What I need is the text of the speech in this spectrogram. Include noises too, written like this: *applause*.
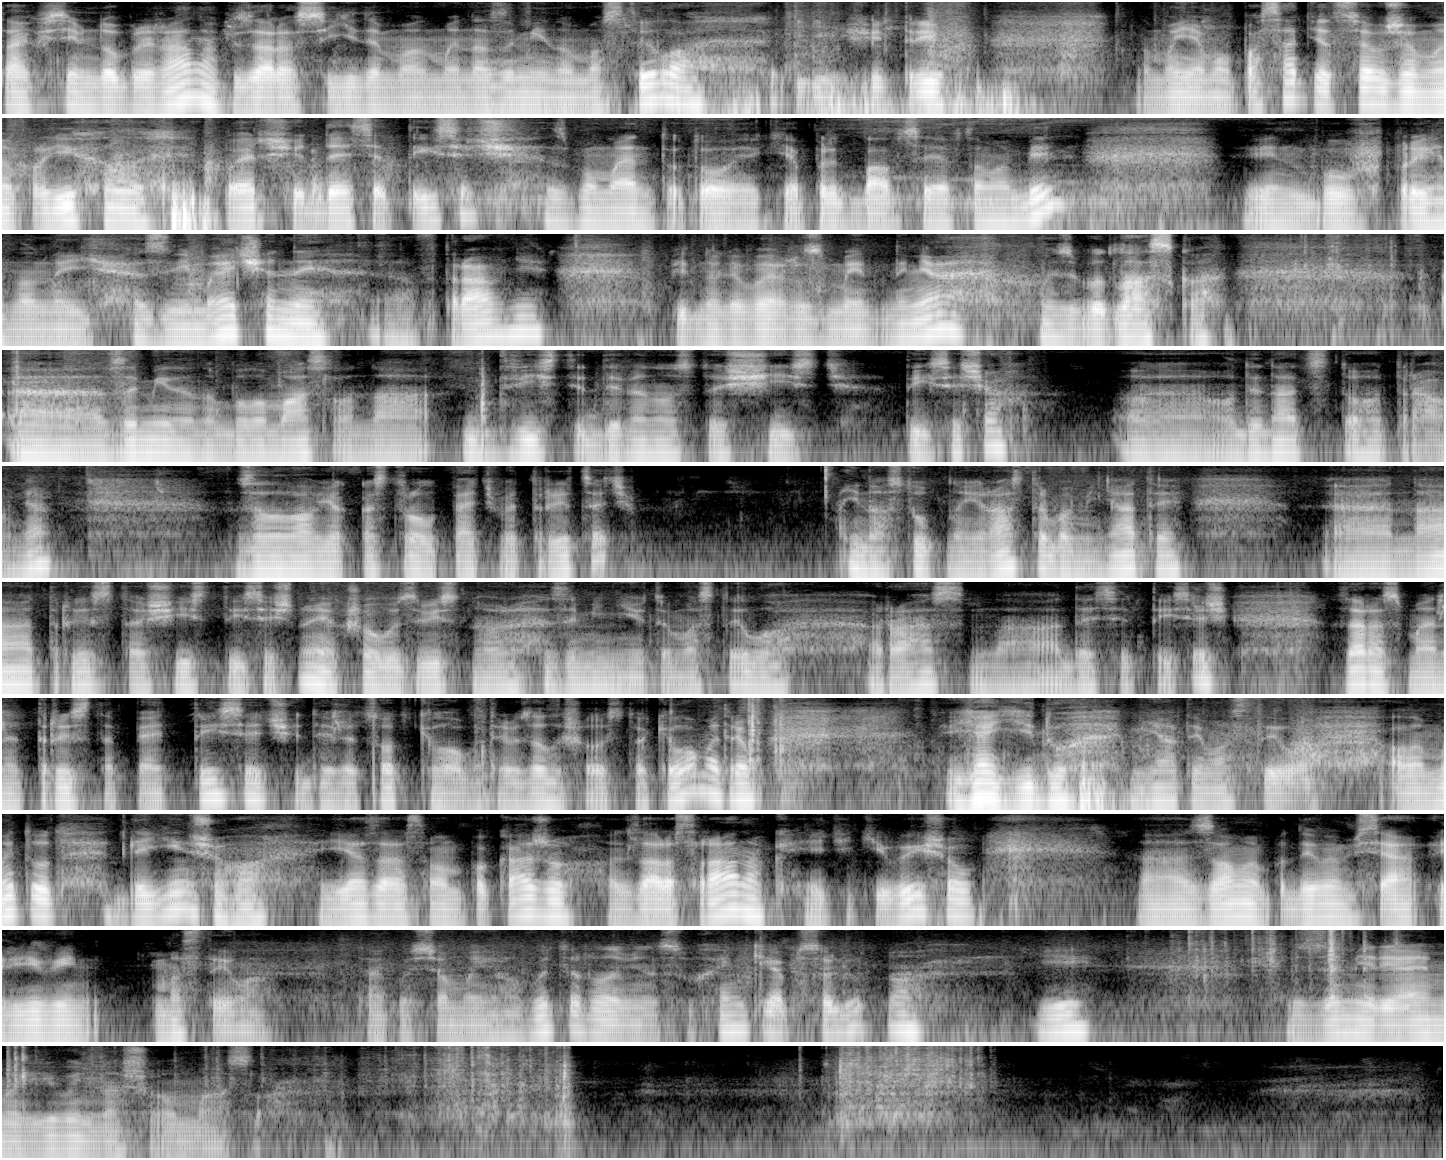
Так, всім добрий ранок. Зараз їдемо ми на заміну мастила і фільтрів на моєму посаді. Це вже ми проїхали перші 10 тисяч з моменту того, як я придбав цей автомобіль. Він був пригнаний з Німеччини е, в травні під нульове розмитнення. Ось, будь ласка, е, замінено було масло на 296 тисячах е, 11 травня. Заливав я кастрол 5В30. І наступний раз треба міняти е, на 306 тисяч. Ну, якщо ви, звісно, замінюєте мастило раз на 10 тисяч. Зараз в мене 305 тисяч 900 кілометрів. Залишилось 100 кілометрів. Я їду міняти мастило. Але ми тут для іншого. Я зараз вам покажу. Зараз ранок, я тільки вийшов. Е, З вами подивимося рівень мастила. Так, ось ми його витерли, він сухенький абсолютно. І заміряємо рівень нашого масла.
